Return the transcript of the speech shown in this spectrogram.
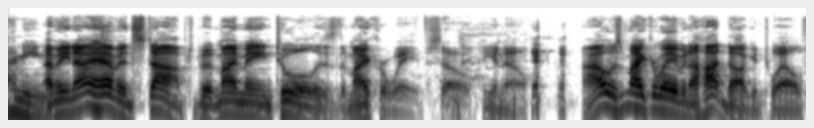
I mean, I mean, I haven't stopped, but my main tool is the microwave. So, you know, I was microwaving a hot dog at 12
